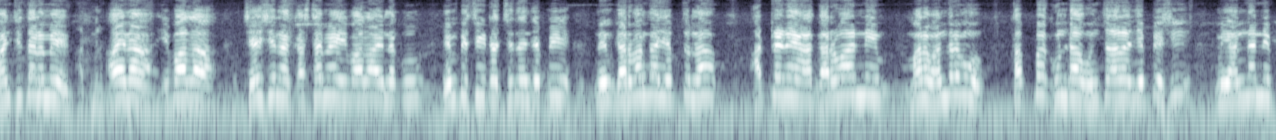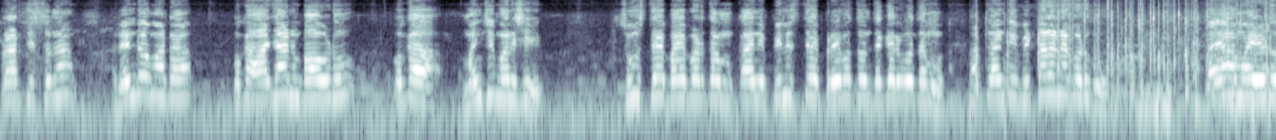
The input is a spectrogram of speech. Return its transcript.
మంచితనమే. ఆయన ఇవాళ చేసిన కష్టమే ఇవాళ ఆయనకు ఎంపీ సీట్ వచ్చిందని చెప్పి నేను గర్వంగా చెప్తున్నా. అట్లనే ఆ గర్వాన్ని మనం అందరము తప్పకుండా ఉంచాలని చెప్పేసి మీ అందరినీ ప్రార్థిస్తున్నా. రెండో మాట ఒక ఆజానుభావుడు ఒక మంచి మనిషి. చూస్తే భయపడతాం కానీ పిలిస్తే ప్రేమతో దగ్గర పోతాము. అట్లాంటి విట్టలన్న కొడుకు దయామయుడు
